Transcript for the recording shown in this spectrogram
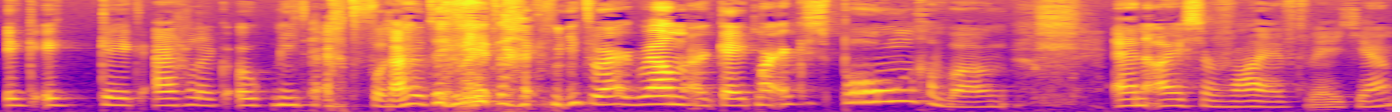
Ik, ik keek eigenlijk ook niet echt vooruit. Ik weet eigenlijk niet waar ik wel naar keek. Maar ik sprong gewoon. En I survived, weet je.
